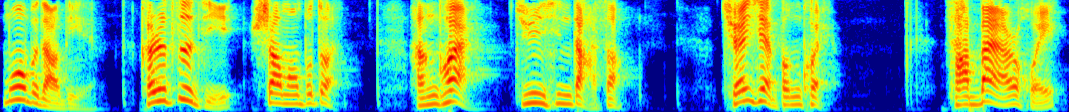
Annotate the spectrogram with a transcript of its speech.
摸不到敌人，可是自己伤亡不断，很快军心大丧，全线崩溃，惨败而回。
